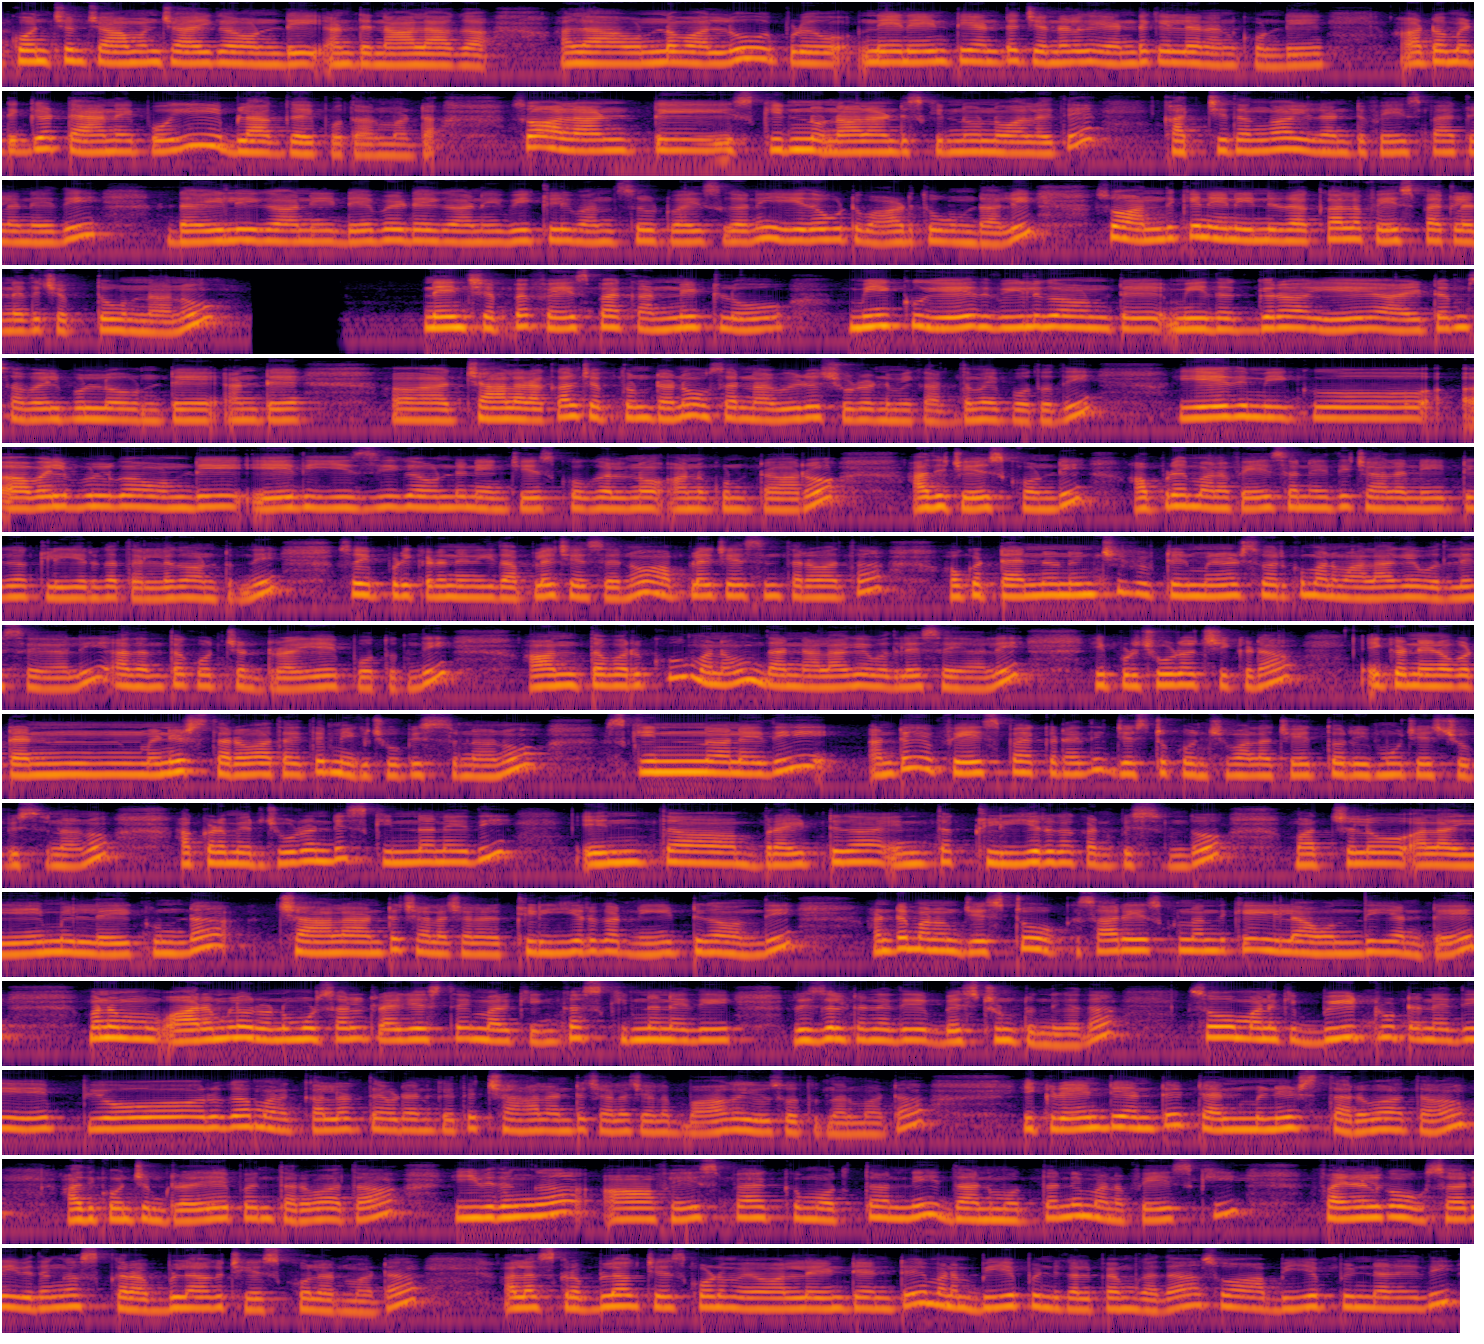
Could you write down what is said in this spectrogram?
కొంచెం చామన్ ఉండి అంటే నాలాగా అలా ఉన్నవాళ్ళు ఇప్పుడు నేనేంటి అంటే జనరల్గా ఎండకి వెళ్ళాను అనుకోండి ఆటోమేటిక్గా ట్యాన్ అయిపోయి బ్లాక్గా అయిపోతాను అనమాట సో అలాంటి స్కిన్ నాలాంటి స్కిన్ ఉన్న వాళ్ళైతే ఖచ్చితంగా ఇలాంటి ఫేస్ ప్యాక్లు అనేది డైలీ కానీ డే బై డే కానీ వీక్లీ వన్స్ ట్వైస్ కానీ ఏదో ఒకటి వాడుతూ ఉండాలి. సో అందుకే నేను ఇన్ని రకాల ఫేస్ ప్యాక్లు అనేది చెప్తూ ఉన్నాను. నేను చెప్పే ఫేస్ ప్యాక్ అన్నిట్లో మీకు ఏది వీలుగా ఉంటే మీ దగ్గర ఏ ఐటమ్స్ అవైలబుల్లో ఉంటే అంటే చాలా రకాలు చెప్తుంటాను. ఒకసారి నా వీడియోస్ చూడండి మీకు అర్థమైపోతుంది. ఏది మీకు అవైలబుల్గా ఉండి ఏది ఈజీగా ఉండి నేను చేసుకోగలను అనుకుంటారో అది చేసుకోండి. అప్పుడే మన ఫేస్ అనేది చాలా నీట్గా క్లియర్గా తెల్లగా ఉంటుంది. సో ఇప్పుడు ఇక్కడ నేను ఇది అప్లై చేశాను. అప్లై చేసిన తర్వాత ఒక టెన్ నుంచి ఫిఫ్టీన్ మినిట్స్ వరకు మనం అలాగే వదిలేసేయాలి. అదంతా కొంచెం డ్రై అయిపోతుంది. అంతవరకు మనం దాన్ని అలాగే వదిలేసేయాలి. ఇప్పుడు చూడొచ్చు ఇక్కడ. ఇక్కడ నేను ఒక టెన్ మినిట్స్ తర్వాత అయితే మీకు చూపిస్తున్నాను. స్కిన్ అనేది అంటే ఫేస్ ప్యాక్ అనేది జస్ట్ కొంచెం అలా చేత్తో రిమూవ్ చేసి చూపిస్తున్నాను. అక్కడ మీరు చూడండి స్కిన్ అనేది ఎంత బ్రైట్గా ఎంత క్లియర్గా కనిపిస్తుందో. మచ్చలో అలా ఏమీ లేకుండా చాలా అంటే చాలా చాలా క్లియర్గా నీట్గా ఉంది. అంటే మనం జస్ట్ ఒకసారి వేసుకున్నందుకే ఇలా ఉంది అంటే మనం వారంలో రెండు మూడు సార్లు ట్రై చేస్తే మనకి ఇంకా స్కిన్ అనేది రిజల్ట్ అనేది బెస్ట్ ఉంటుంది కదా. సో మనకి బీట్రూట్ అనేది ప్యూర్గా మన కలర్ తేవడానికి అయితే చాలా అంటే చాలా చాలా బాగా యూస్ అవుతుంది అనమాట ఇక్కడ ఏంటి అంటే టెన్ మినిట్స్ తర్వాత అది కొంచెం డ్రై అయిపోయిన తర్వాత ఈ విధంగా ఆ ఫేస్ ప్యాక్ మొత్తాన్ని దాని మొత్తాన్ని మన ఫేస్కి ఫైనల్గా ఒకసారి ఈ విధంగా స్క్రబ్ లాగా చేసుకోవాలన్నమాట. అలా స్క్రబ్ లాగా చేసుకోవడం వల్ల ఏంటి అంటే మనం బియ్య పిండి కలిపాం కదా సో ఆ బియ్య పిండి అనేది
